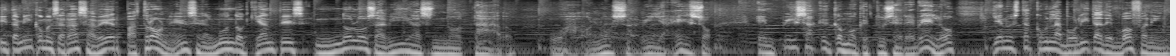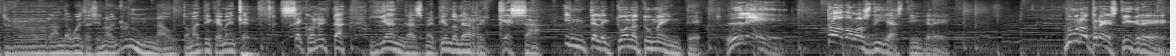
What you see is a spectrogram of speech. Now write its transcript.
Y también comenzarás a ver patrones en el mundo que antes no los habías notado. ¡Wow! No sabía eso. Empieza que como que tu cerebelo ya no está con la bolita de buffering dando vueltas, sino automáticamente se conecta y andas metiéndole riqueza intelectual a tu mente. Lee todos los días, tigre. Número 3, tigre.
